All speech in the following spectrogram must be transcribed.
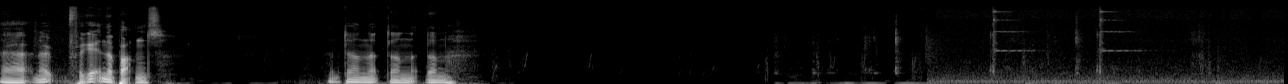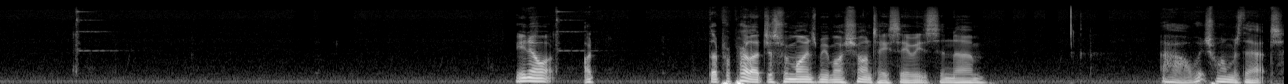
Uh, nope, forgetting the buttons. That done, that done, that done. You know what? I, the propeller just reminds me of my Shantae series and um Ah, which one was that?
